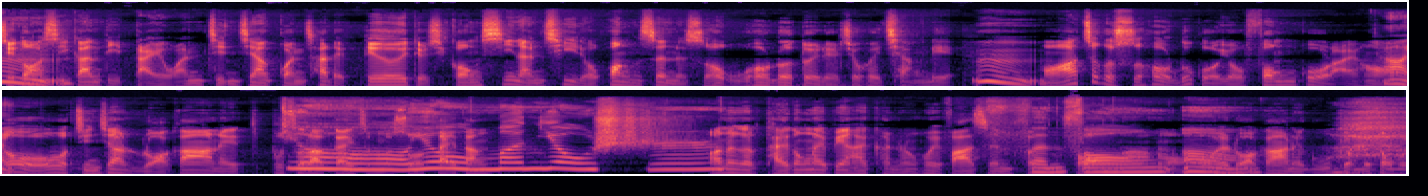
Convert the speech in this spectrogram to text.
这段时间伫台湾真正观察的到的就是讲，西南气流旺盛的时候，午后热对流就会强烈。嗯，哦啊，这个时候如果有风过来哈，哎哦，真正热干呢，不知道该怎么说。又又闷又湿。啊，那个台东那边还可能会发生焚焚风风啊，哦，嗯热干的牛根本冻不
